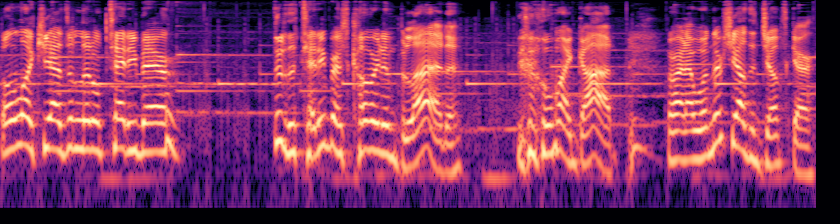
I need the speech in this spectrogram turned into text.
Oh, look, she has a little teddy bear. Dude, the teddy bear's covered in blood. oh my god. All right, I wonder if she has a jump scare.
